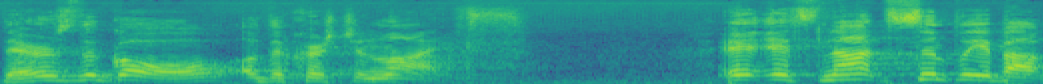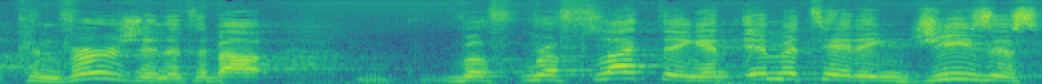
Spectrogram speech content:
There's the goal of the Christian life. It's not simply about conversion, it's about re- reflecting and imitating Jesus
